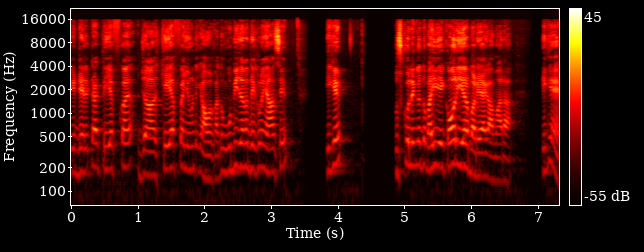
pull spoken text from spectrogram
कि डेल्टा टी एफ़ का के एफ़ का यूनिट क्या होगा? तो वो भी ज़रा देख लो यहाँ से। ठीक है, उसको लेंगे तो भाई एक और ईयर बढ़ जाएगा हमारा। ठीक है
